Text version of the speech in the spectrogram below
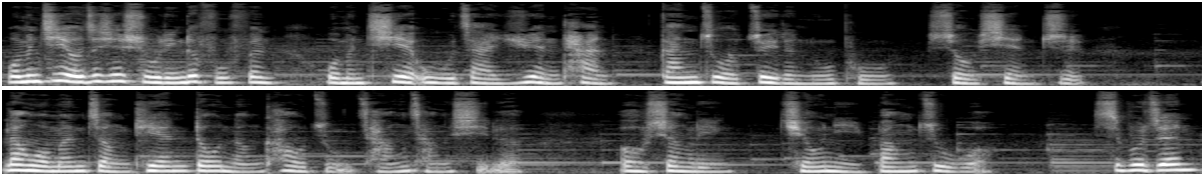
我们既有这些属灵的福分。我们切勿在怨叹、甘做罪的奴仆、受限制，让我们整天都能靠主常常喜乐。哦，圣灵，求你帮助我。斯不真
